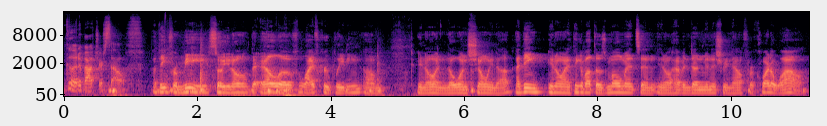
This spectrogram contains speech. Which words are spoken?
good about yourself? I think for me, so you know, the L of life group leading, um, you know, and no one's showing up. I think, you know, when I think about those moments and, you know, having done ministry now for quite a while,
